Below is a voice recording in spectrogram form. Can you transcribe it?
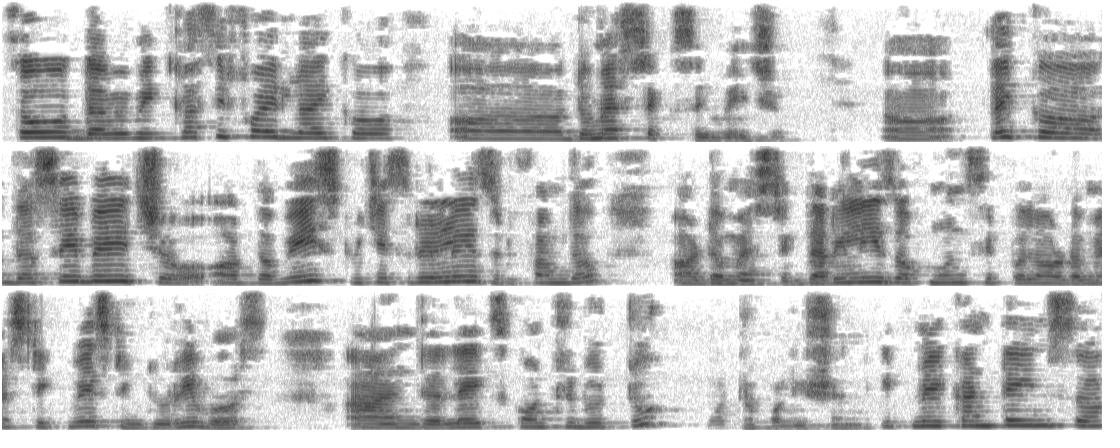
So they will be classified like a, a domestic sewage uh, like uh, the sewage or the waste which is released from the uh, domestic the release of municipal or domestic waste into rivers and lakes contribute to water pollution. It may contains uh,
